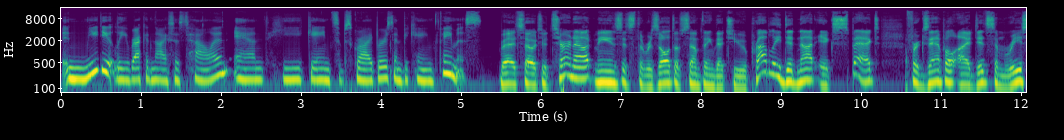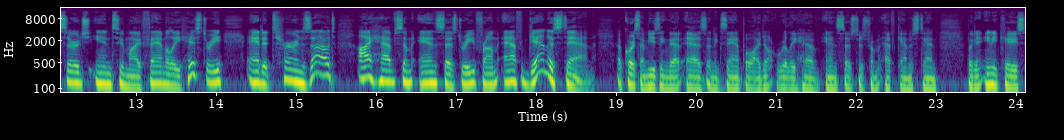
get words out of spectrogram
immediately recognized his talent and he gained subscribers and became famous. Right. So to turn out means it's the result of something that you probably did not expect. For example, I did some research into my family history, and it turns out I have some ancestry from Afghanistan. Of course, I'm using that as an example. I don't really have ancestors from Afghanistan, but in any case,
